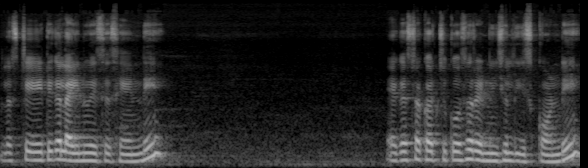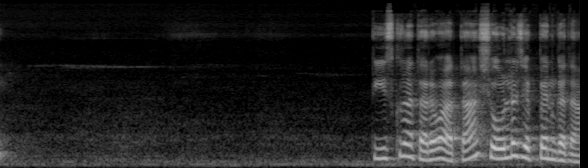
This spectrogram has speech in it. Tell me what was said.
ఇలా స్ట్రేట్గా లైన్ వేసేసేయండి. ఎగస్ట్రా ఖర్చు కోసం రెండు ఇంచులు తీసుకోండి. తీసుకున్న తర్వాత షోల్డర్ చెప్పాను కదా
